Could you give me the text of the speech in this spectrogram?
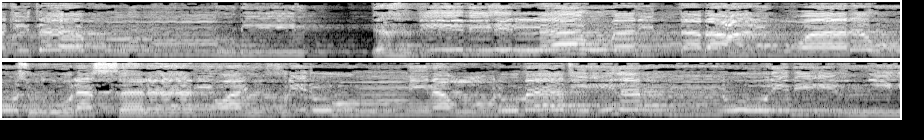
وكتاب مبين. يهدي به الله من اتبع رضوانه سبل السلام ويخرجهم من الظلمات إلى النور بإذنه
